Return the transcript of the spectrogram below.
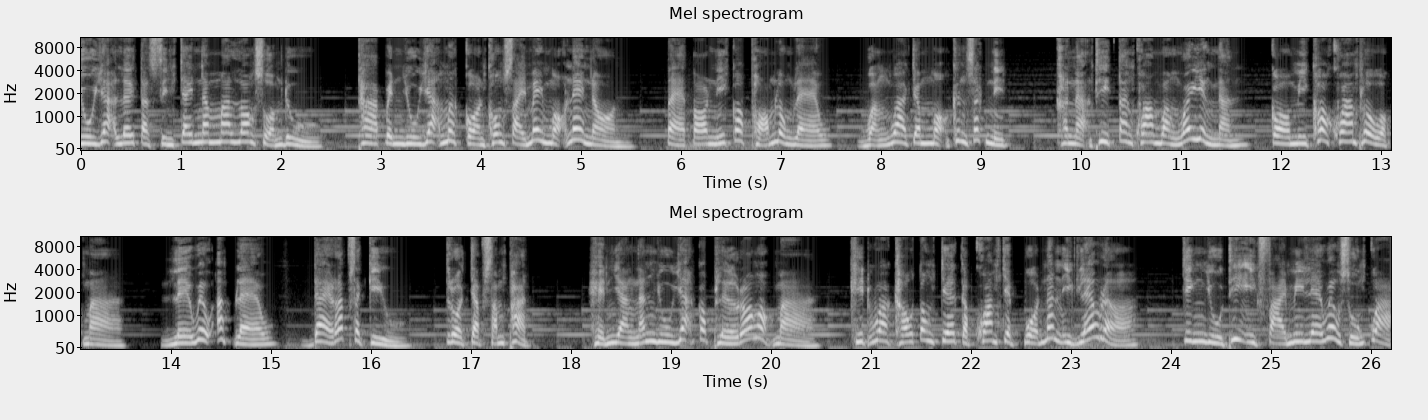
ยูยะเลยตัดสินใจนำมาลองสวมดู ถ้าเป็นยูยะเมื่อก่อนคงใส่ไม่เหมาะแน่นอน แต่ตอนนี้ก็ผอมลงแล้ว หวังว่าจะเหมาะขึ้นสักนิด ขณะที่ตั้งความหวังไว้อย่างนั้น ก็มีข้อความโผล่ออกมาเลเวลอัพแล้ว ได้รับสกิลตรวจจับสัมผัส เห็นอย่างนั้นยูยะก็เผลอร้องออกมา คิดว่าเขาต้องเจอกับความเจ็บปวดนั่นอีกแล้วเหรอ จริงอยู่ที่อีกฝ่ายมีเลเวลสูงกว่า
